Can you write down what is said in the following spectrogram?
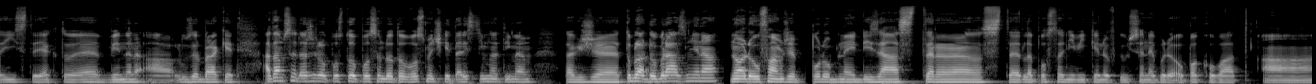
jistý, jak to je, winner a loser bracket. A tam se dařilo, postoupil jsem do top 8 tady s tímhle týmem, takže to byla dobrá změna. No a doufám, že podobný disaster z téhle poslední víkendovky už se nebude opakovat a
